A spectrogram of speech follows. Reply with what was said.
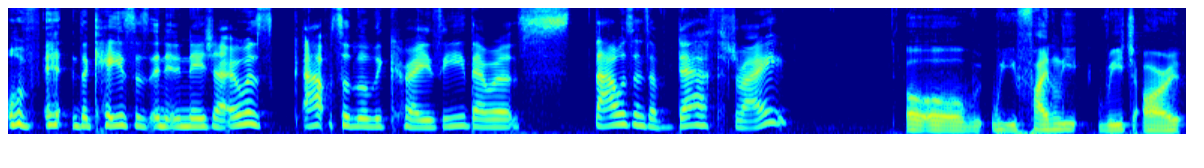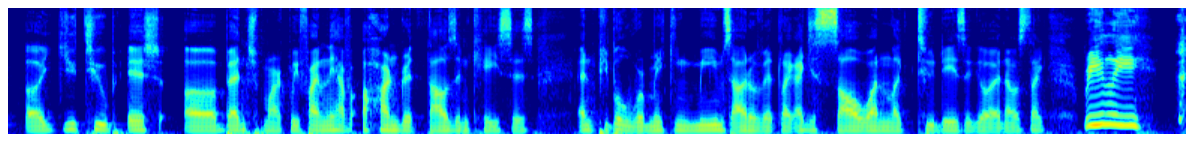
of the cases in Indonesia. It was absolutely crazy. There were thousands of deaths, right? oh, oh, oh, we finally reach our uh, YouTube-ish uh, benchmark. We finally have a hundred thousand cases, and people were making memes out of it. Like I just saw one like two days ago, and I was like, really?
